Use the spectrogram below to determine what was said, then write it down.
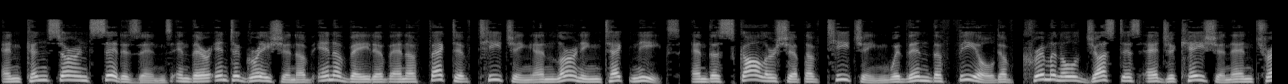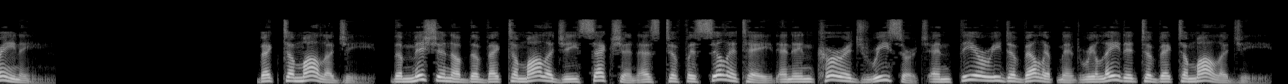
and concerned citizens in their integration of innovative and effective teaching and learning techniques, and the scholarship of teaching within the field of criminal justice education and training. Victimology The mission of the victimology section is to facilitate and encourage research and theory development related to victimology,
